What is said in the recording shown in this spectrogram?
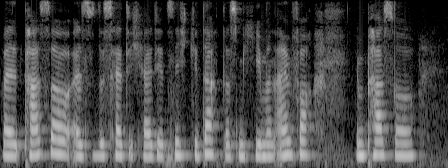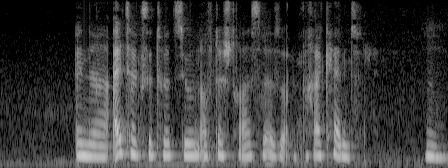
Weil Passau, also das hätte ich halt jetzt nicht gedacht, dass mich jemand einfach in Passau in der Alltagssituation auf der Straße also einfach erkennt. Hm.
